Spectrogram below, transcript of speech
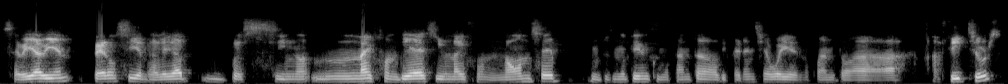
Se veía bien, pero sí, en realidad, pues si no, un iPhone 10 y un iPhone 11, pues no tienen como tanta diferencia, güey, en cuanto a, a features.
